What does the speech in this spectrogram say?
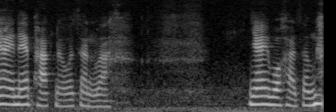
หญ่ๆในพักนะว่าสันว่าใหญ่บ่ค่ะจำอ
